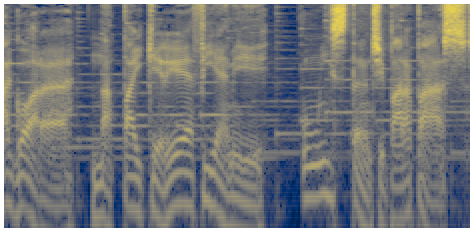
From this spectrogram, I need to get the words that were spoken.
Agora, na Pai Querer FM, um instante para a paz.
